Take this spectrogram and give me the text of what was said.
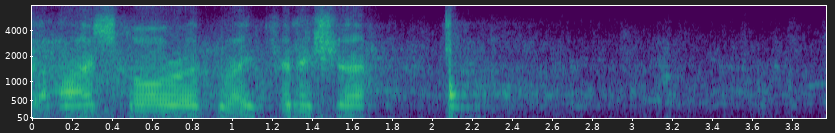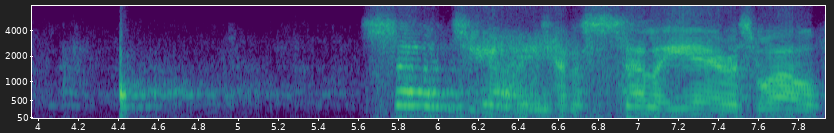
a high scorer, great finisher. 78. He had a stellar year as well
